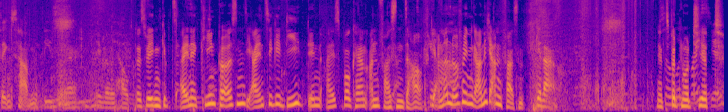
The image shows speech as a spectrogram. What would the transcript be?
Dings haben. Deswegen gibt es eine Clean Person, die einzige, die den Eisbohrkern anfassen darf. Die anderen dürfen ihn gar nicht anfassen. Genau. Jetzt wird notiert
